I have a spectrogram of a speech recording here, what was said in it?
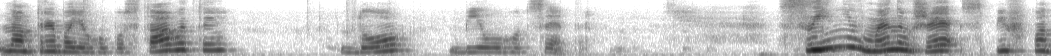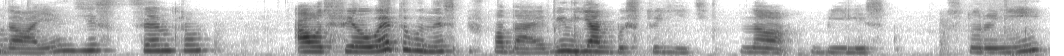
нам треба його поставити до білого центру. Синій в мене вже співпадає зі центром, а от фіолетовий не співпадає. Він якби стоїть на білій стороні,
